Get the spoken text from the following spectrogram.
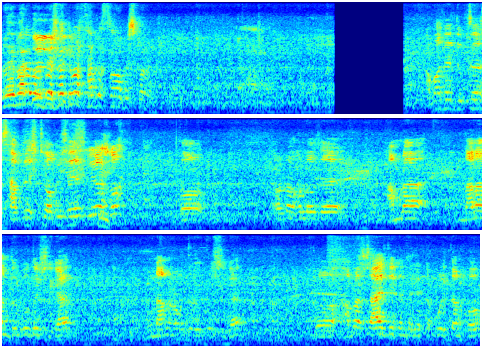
রবিবার এবং বৃহস্পতিবার সাব অফিস করেন আমাদের দুপুরের সাব অফিসে তো ওটা হলো যে আমরা নানান দুর্ভোগের শিকার নানান শিকার তো আমরা চাই যে এখান থেকে একটা পরিত্রাণ হোক।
